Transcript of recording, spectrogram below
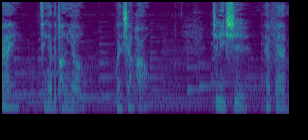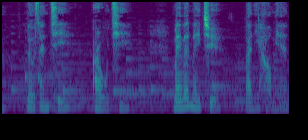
嗨，亲爱的朋友，晚上好。这里是 FM 六三七二五七，美文美曲伴你好眠。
